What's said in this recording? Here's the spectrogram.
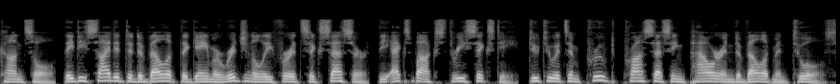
console, they decided to develop the game originally for its successor, the Xbox 360, due to its improved processing power and development tools.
